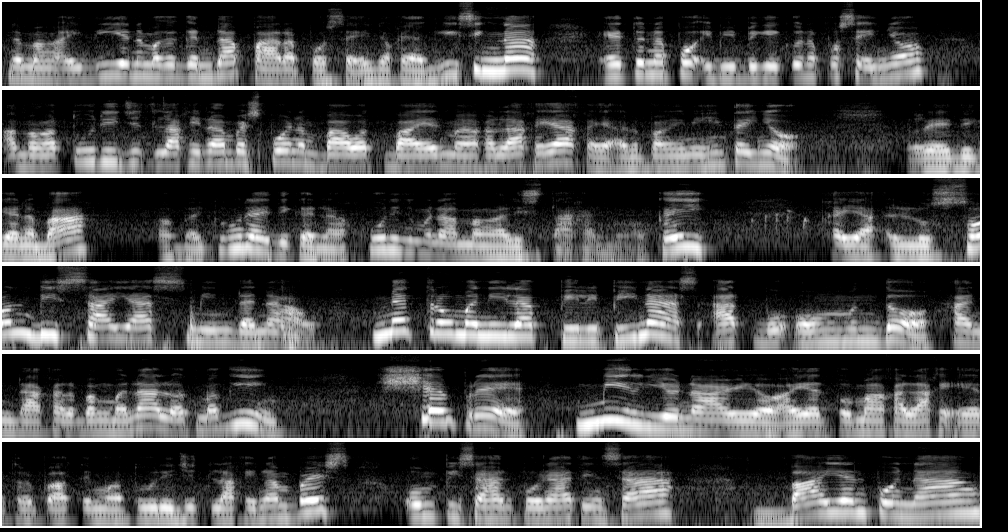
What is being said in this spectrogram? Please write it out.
ng mga idea na magaganda para po sa inyo. Kaya gising na, eto na po, ibibigay ko na po sa inyo ang mga 2-digit lucky numbers po ng bawat bayan mga kalakaya. Kaya ano pang hinihintay nyo? Ready ka na ba? Abay, kung ready ka na, kunin mo na ang mga listahan mo, okay? Kaya Luzon, Visayas, Mindanao, Metro Manila, Pilipinas at buong mundo. Handa ka na bang manalo at maging Siyempre, milyonaryo. Ayan po mga kalaki, ito po ating mga 2-digit lucky numbers. Umpisahan po natin sa bayan po ng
